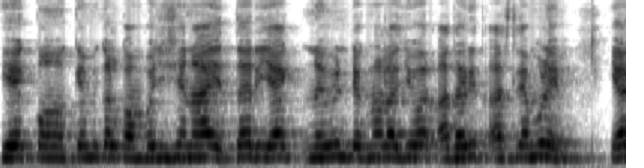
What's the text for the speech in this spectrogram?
हे कॉ केमिकल कॉम्पोजिशन आहे तर या नवीन टेक्नॉलॉजीवर आधारित असल्यामुळे या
